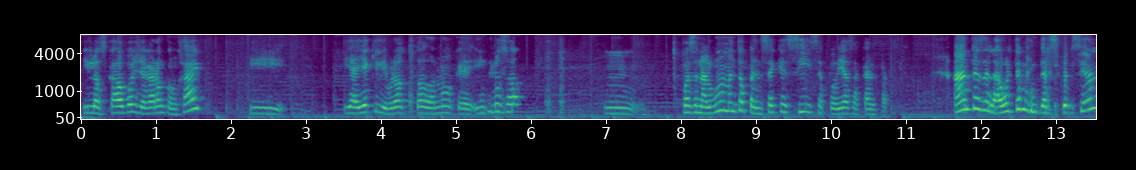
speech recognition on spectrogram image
y los Cowboys llegaron con hype y, ahí equilibró todo, ¿no? Que incluso, mm, pues en algún momento pensé que sí se podía sacar el partido. Antes de la última intercepción,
